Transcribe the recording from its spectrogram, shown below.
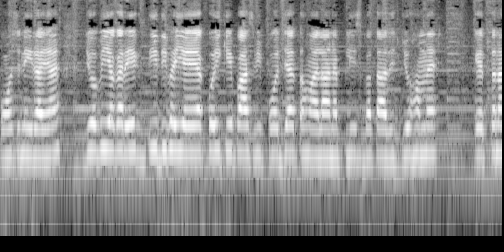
पहुँच नहीं रहे हैं। जो भी अगर एक दीदी भैया या कोई के पास भी पहुँच जाए तो हमारा लाना प्लीज़ बता दीजिए हमें। कि इतना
